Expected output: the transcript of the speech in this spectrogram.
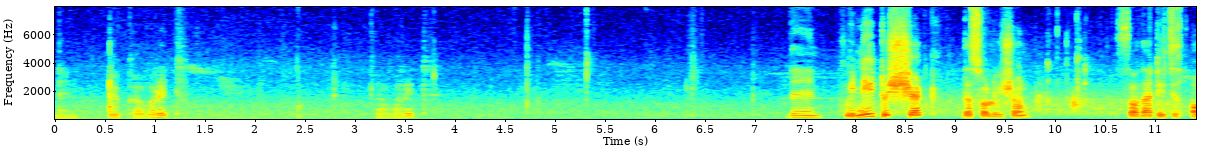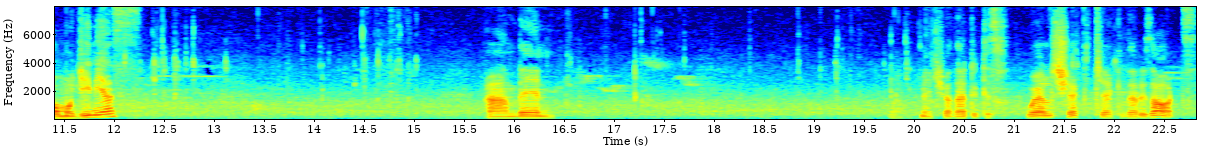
then you cover it cover it then we need to shake the solution so that it is homogeneous. And then make sure that it is well shaken check the results.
